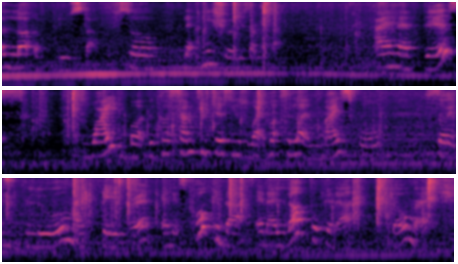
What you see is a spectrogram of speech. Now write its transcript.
a lot of blue stuff. So let me show you some stuff. I have this whiteboard because some teachers use whiteboards a lot in my school. So it's blue, my favorite, and it's polka dots, and I love polka dots so much.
